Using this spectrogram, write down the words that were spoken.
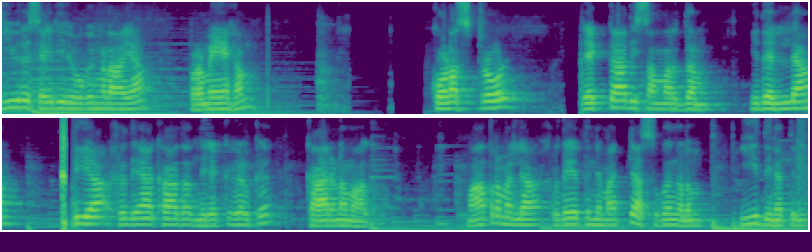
ജീവിതശൈലി രോഗങ്ങളായ പ്രമേഹം കൊളസ്ട്രോൾ രക്താതിസമ്മർദ്ദം ഇതെല്ലാം പുതിയ ഹൃദയാഘാത നിരക്കുകൾക്ക് കാരണമാകുന്നു. മാത്രമല്ല ഹൃദയത്തിന്റെ മറ്റ് അസുഖങ്ങളും ഈ ദിനത്തിൽ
